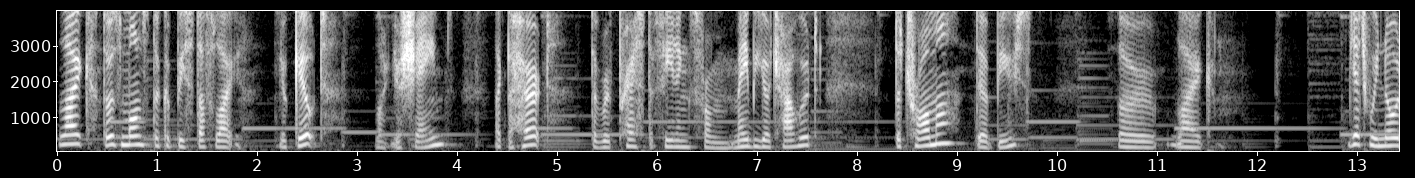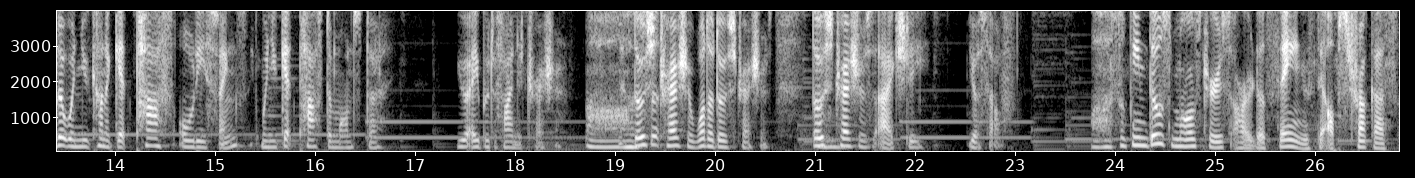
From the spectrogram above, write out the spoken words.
Like those monsters could be stuff like your guilt, like your shame, like the hurt, the repressed feelings from maybe your childhood, the trauma, the abuse. So like yet we know that when you kind of get past all these things, when you get past the monster, you're able to find a treasure. Oh, and those so, treasure, what are those treasures? Those mm-hmm. treasures are actually yourself. oh, so I mean those monsters are the things that obstruct us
